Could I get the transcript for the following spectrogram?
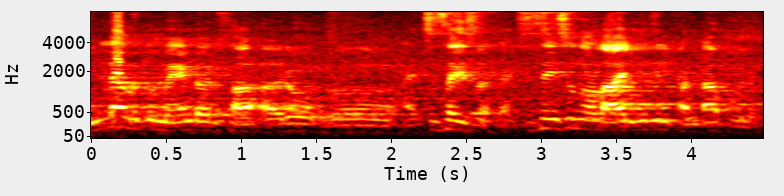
എല്ലാവർക്കും വേണ്ട ഒരു ഒരു എക്സസൈസ് എക്സസൈസ് എന്നുള്ള ആ രീതിയിൽ കണ്ടാൽ പോലും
